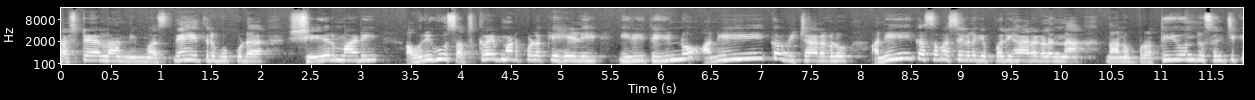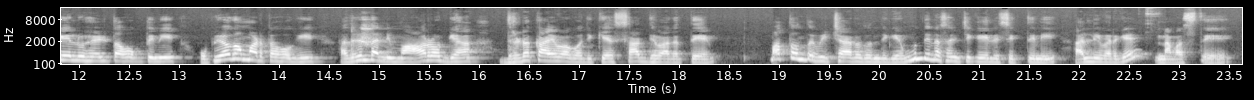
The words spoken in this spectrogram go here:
ಅಷ್ಟೇ ಅಲ್ಲ, ನಿಮ್ಮ ಸ್ನೇಹಿತರಿಗೂ ಕೂಡ ಶೇರ್ ಮಾಡಿ. ಅವರಿಗೂ ಸಬ್ಸ್ಕ್ರೈಬ್ ಮಾಡ್ಕೊಳ್ಳೋಕ್ಕೆ ಹೇಳಿ ಈ ರೀತಿ ಇನ್ನೂ ಅನೇಕ ವಿಚಾರಗಳು, ಅನೇಕ ಸಮಸ್ಯೆಗಳಿಗೆ ಪರಿಹಾರಗಳನ್ನು ನಾನು ಪ್ರತಿಯೊಂದು ಸಂಚಿಕೆಯಲ್ಲೂ ಹೇಳ್ತಾ ಹೋಗ್ತೀನಿ. ಉಪಯೋಗ ಮಾಡ್ತಾ ಹೋಗಿ. ಅದರಿಂದ ನಿಮ್ಮ ಆರೋಗ್ಯ ದೃಢಕಾಯವಾಗೋದಕ್ಕೆ ಸಾಧ್ಯವಾಗುತ್ತೆ. ಮತ್ತೊಂದು ವಿಚಾರದೊಂದಿಗೆ ಮುಂದಿನ ಸಂಚಿಕೆಯಲ್ಲಿ ಸಿಗ್ತೀನಿ. ಅಲ್ಲಿವರೆಗೆ ನಮಸ್ತೆ.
